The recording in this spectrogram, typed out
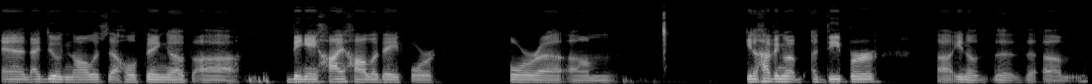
and I do acknowledge that whole thing of uh, being a high holiday for for uh, um, you know having a, a deeper uh, you know the the um,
